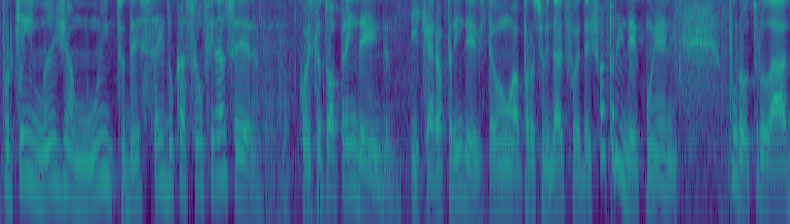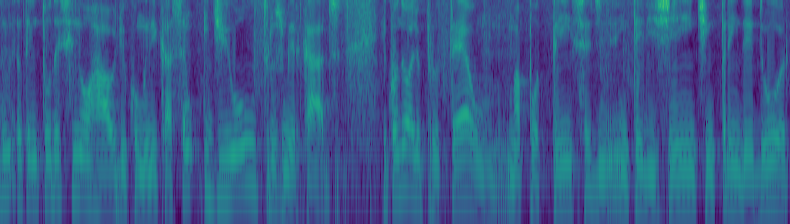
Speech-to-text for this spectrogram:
Porque ele manja muito dessa educação financeira, coisa que eu estou aprendendo e quero aprender. Então a proximidade foi, deixa eu aprender com ele. Por outro lado, eu tenho todo esse know-how de comunicação e de outros mercados. E quando eu olho para o Theo, uma potência de inteligente, empreendedor,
